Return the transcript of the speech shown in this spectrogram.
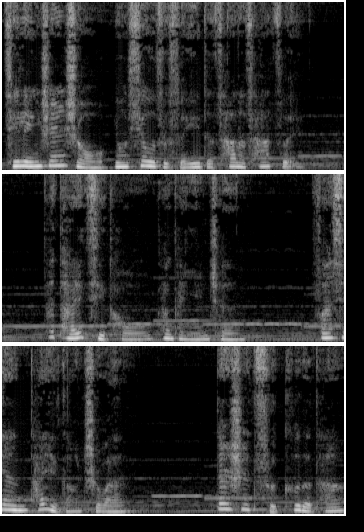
麒麟伸手用袖子随意的擦了擦嘴，他抬起头看看银尘，发现他也刚吃完，但是此刻的他，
